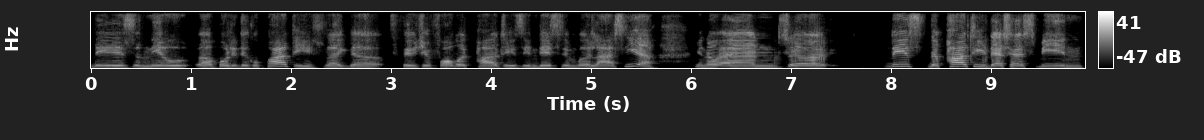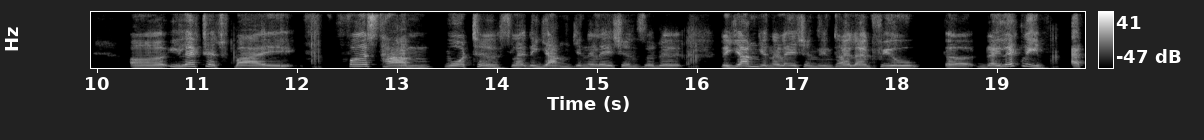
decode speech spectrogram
these new uh, political parties like the Future Forward parties in December last year, you know, and uh, this the party that has been uh, elected by first time voters like the young generation. So the the young generations in thailand feel uh, directly at,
